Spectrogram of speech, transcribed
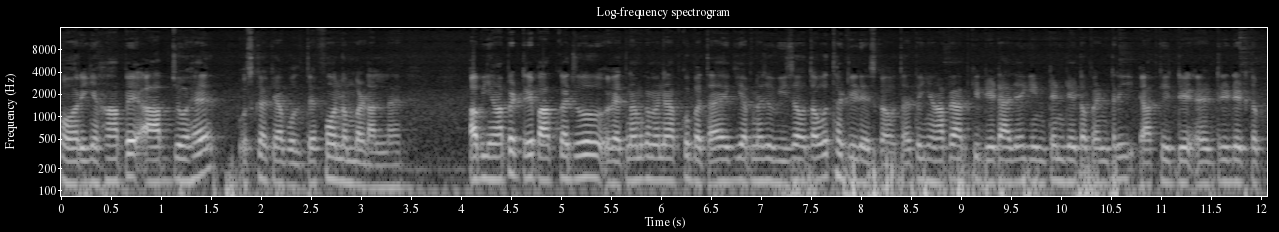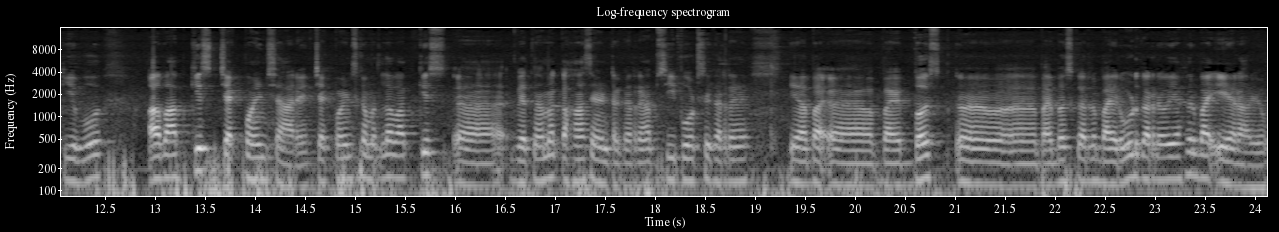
और यहाँ पे आप जो है, उसका क्या बोलते हैं फ़ोन नंबर डालना है। अब यहाँ पे ट्रिप आपका जो वियतनाम का मैंने आपको बताया कि अपना जो वीज़ा होता है, वो थर्टी डेज़ का होता है। तो यहाँ पे आपकी डेट आ जाएगी इंटेंट डेट ऑफ़ एंट्री आपकी एंट्री डेट कब की है, वो अब आप किस चेक पॉइंट से आ रहे हैं? चेक पॉइंट्स का मतलब आप किस वियतनाम में कहाँ से एंटर कर रहे हैं? आप सी पोर्ट से कर रहे हैं या बाय बस बाय बस कर रहे हो बाय रोड कर रहे हो या फिर बाय एयर आ रहे हो?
